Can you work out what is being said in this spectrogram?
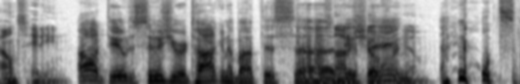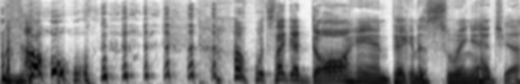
bounce hitting. Oh, dude! As soon as you were talking about this, uh, That's not new a show for him. I know it's not. No. it's like a doll hand taking a swing at you.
